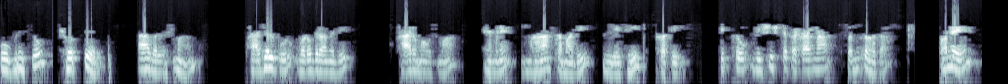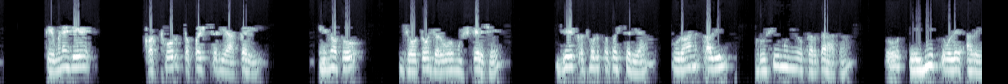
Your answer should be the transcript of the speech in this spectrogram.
ઓગણીસો છોતેર આ વર્ષમાં ફાજલપુર વડોદરા નજીક ફાર્મ હાઉસમાં એમણે મહાસમાધિ લીધી હતી. એક તો વિશિષ્ટ પ્રકારના સંત હતા. અને તેમણે જે કઠોર તપશ્ચર્યા કરી, એનો તો જોતો જળવો મુશ્કેલ છે. જે કઠોર તપશ્ચર્યા પુરાણકાલીન ઋષિ મુનિઓ કરતા હતા, તો તેની તોલે આવે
